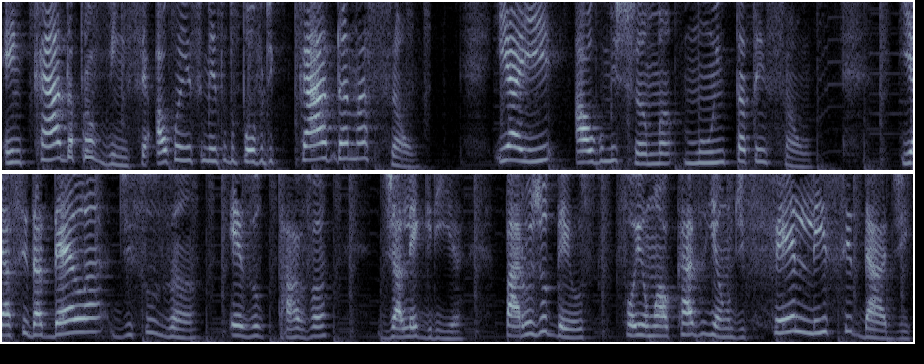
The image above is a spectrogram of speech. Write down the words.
em cada província, ao conhecimento do povo de cada nação. E aí, algo me chama muita atenção e a cidadela de Suzã exultava de alegria. Para os judeus, foi uma ocasião de felicidade,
